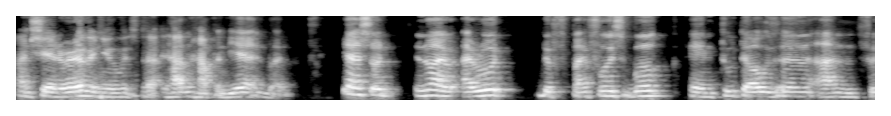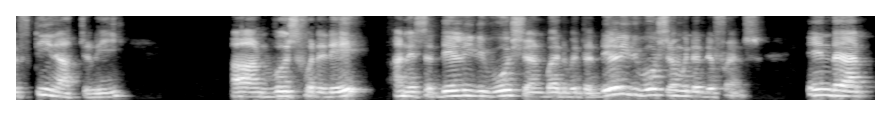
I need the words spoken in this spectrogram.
and share the revenue. It hasn't happened yet, but yeah, so, you know, I, I wrote the, my first book in 2015, actually, on Verse for the Day. And it's a daily devotion, but with a daily devotion with a difference in that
